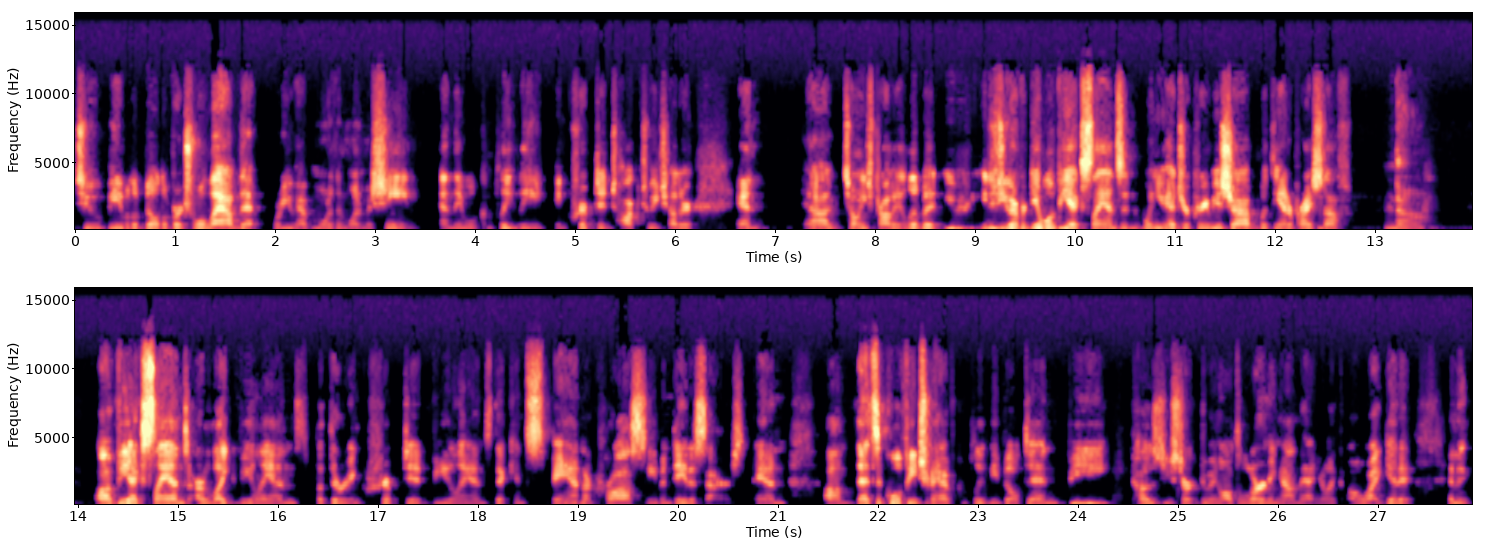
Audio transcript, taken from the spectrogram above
to be able to build a virtual lab that where you have more than one machine and they will completely encrypted talk to each other and uh, Tony's probably a little bit. You did you ever deal with VXLANs and when you had your previous job with the enterprise stuff? No. Uh, VXLANs are like VLANs, but they're encrypted VLANs that can span across even data centers. And um, that's a cool feature to have completely built in because you start doing all the learning on that. You're like, oh, I get it. And then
